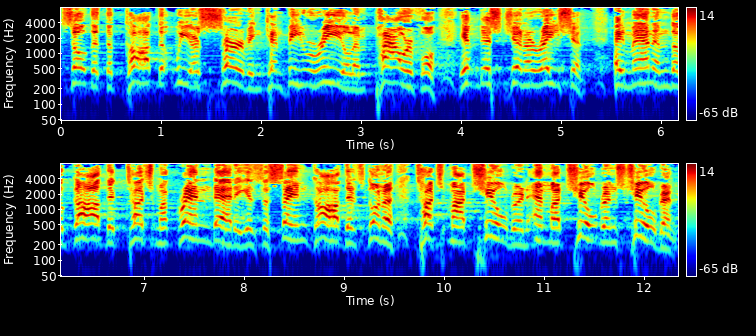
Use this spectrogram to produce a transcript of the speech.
so that the God that we are serving can be real and powerful in this generation. Amen. And the God that touched my granddaddy is the same God that's going to touch my children and my children's children.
